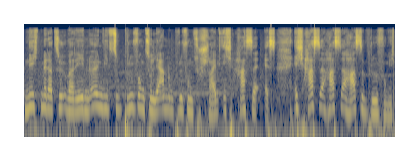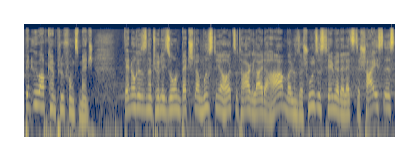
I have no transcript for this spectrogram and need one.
nicht mehr dazu überreden, irgendwie zu Prüfungen zu lernen und Prüfungen zu schreiben. Ich hasse es. Ich hasse, hasse, hasse Prüfungen. Ich bin überhaupt kein Prüfungsmensch. Dennoch ist es natürlich so, ein Bachelor musst du ja heutzutage leider haben, weil unser Schulsystem ja der letzte Scheiß ist.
